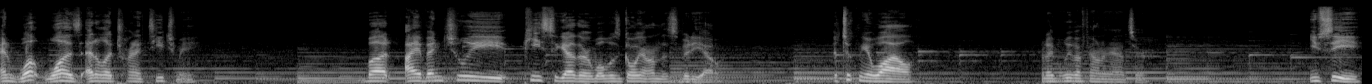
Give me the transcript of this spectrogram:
And what was Edeled trying to teach me? But I eventually pieced together what was going on in this video. It took me a while, but I believe I found an answer. You see,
